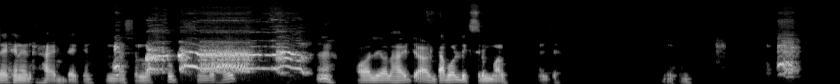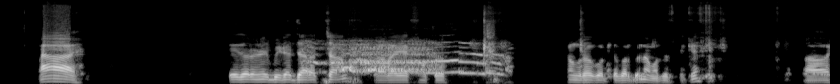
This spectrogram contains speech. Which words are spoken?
দেখেন এর হাইট দেখেন। মাশাল্লাহ খুব সুন্দর হাইট হ্যাঁ অল অল হাইট আর ডাবল ডিক্সের মাল যে। দেখেন এই ধরনের বিড়া যারা চান তারা একমাত্র সংগ্রহ করতে পারবেন আমাদের থেকে। আর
